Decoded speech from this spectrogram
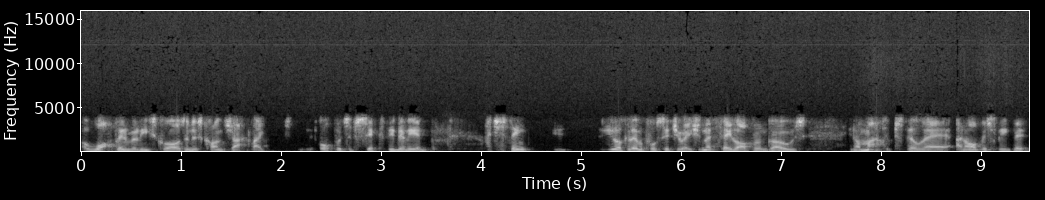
a whopping release clause in his contract, like upwards of 60 million. I just think you look at Liverpool's situation. Let's say Lovren goes, you know, Matip's still there, and obviously the,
